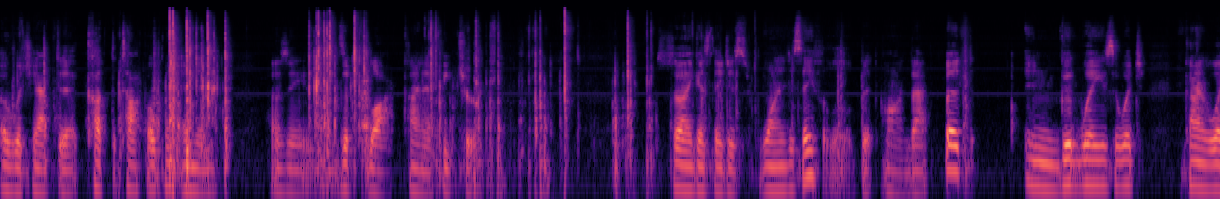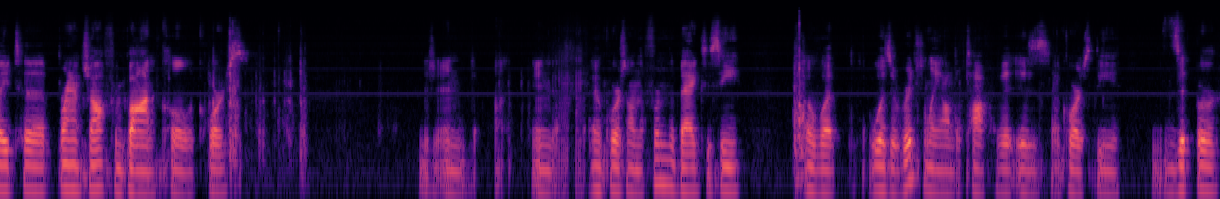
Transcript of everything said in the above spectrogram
of which you have to cut the top open and then has a ziplock kind of feature. So I guess they just wanted to save a little bit on that, but in good ways, which kind of way to branch off from Bionicle, of course. And, and, and of course, on the front of the bags, you see uh, what was originally on the top of it is, of course, the zipper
